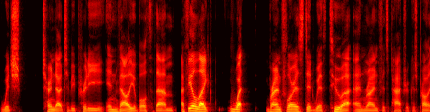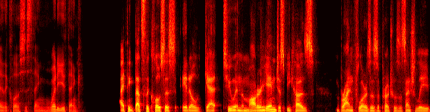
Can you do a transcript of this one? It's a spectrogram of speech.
which turned out to be pretty invaluable to them. I feel like what Brian Flores did with Tua and Ryan Fitzpatrick is probably the closest thing. What do you think? I think that's the closest it'll get to in the modern game, just because Brian Flores' approach was essentially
